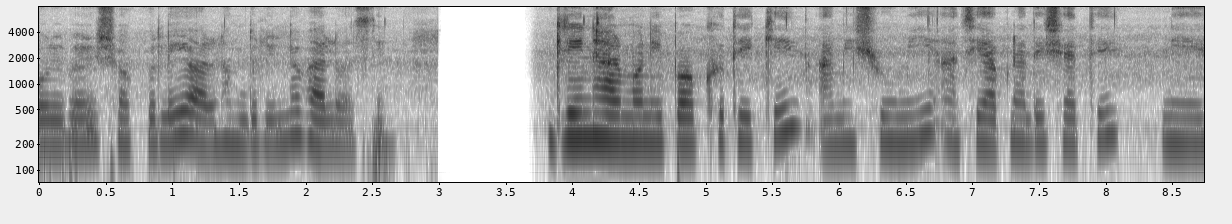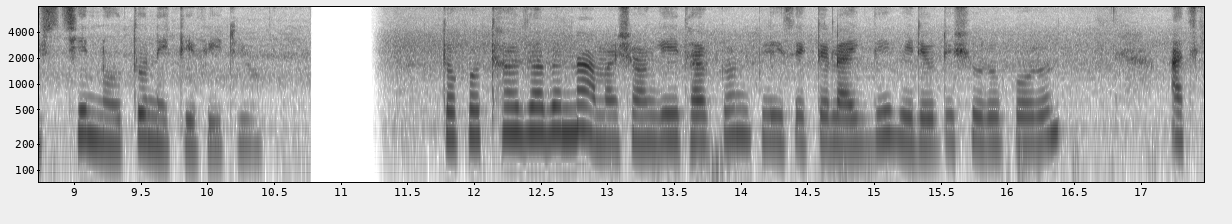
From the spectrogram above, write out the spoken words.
পরিবারের সকলেই আলহামদুলিল্লাহ ভালো আছেন। গ্রিন হারমোনি পক্ষ থেকে আমি সুমি আছি আপনাদের সাথে নিয়ে এসেছি নতুন একটি ভিডিও। তো কোথাও যাবেন না, আমার সঙ্গেই থাকুন, প্লিজ একটা লাইক দিয়ে ভিডিওটি শুরু করুন। আজকে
